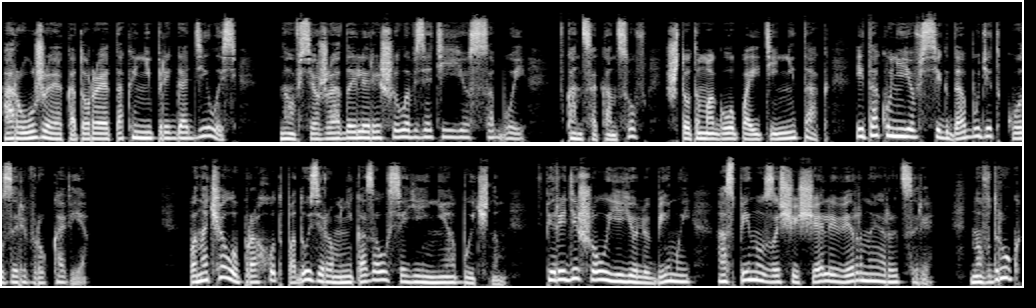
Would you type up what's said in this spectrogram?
Оружие, которое так и не пригодилось. Но все же Аделя решила взять ее с собой. В конце концов, что-то могло пойти не так, и так у нее всегда будет козырь в рукаве. Поначалу проход под озером не казался ей необычным. Впереди шел ее любимый, а спину защищали верные рыцари. Но вдруг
